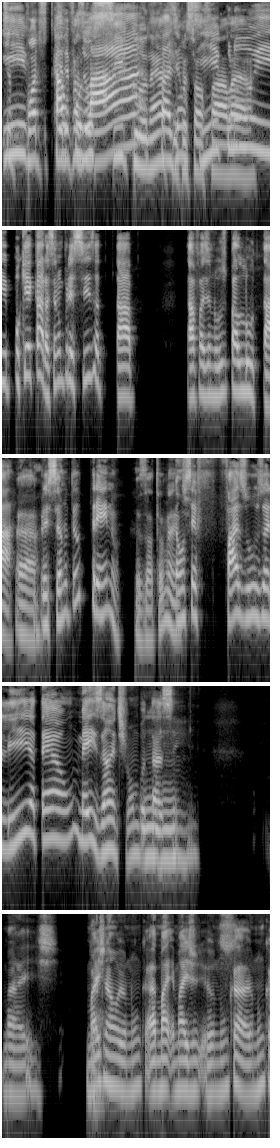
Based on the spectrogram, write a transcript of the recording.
Você e pode querer fazer um calcular, ciclo, né? Fazer que o um ciclo fala. e porque, cara, você não precisa tá tá fazendo uso pra lutar. É, Precisa no teu treino. Exatamente. Então você faz o uso ali até um mês antes, vamos botar Uhum. assim. Mas mas É. não, eu nunca, ah, mas, mas eu nunca, eu nunca,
